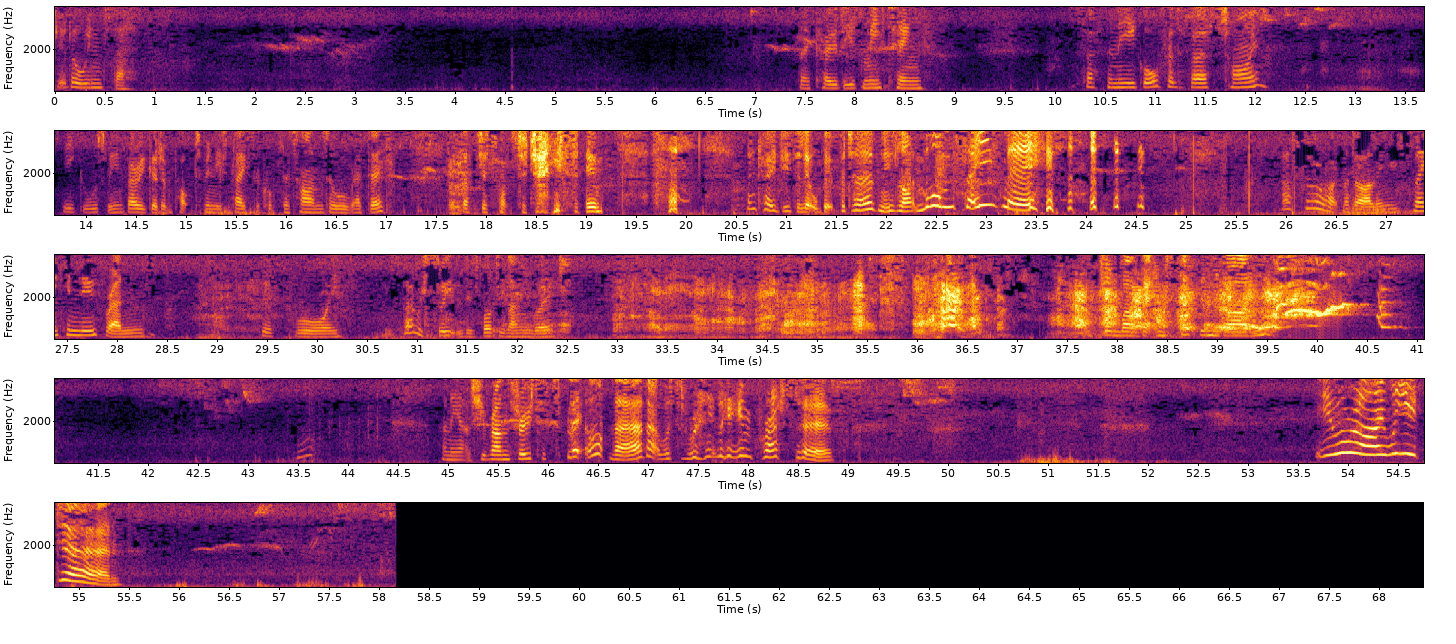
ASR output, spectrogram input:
And Seth. So Cody's meeting Seth and Igor for the first time. Igor's been very good and popped him in his place a couple of times already. Seth just wants to chase him. and Cody's a little bit perturbed and he's like, Mum, save me! That's alright, my darling. He's making new friends. Good boy. He's very sweet with his body language. Done well getting Seth in the garden. Oh. And he actually ran through to split up there. That was really impressive. You alright? What are you doing?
